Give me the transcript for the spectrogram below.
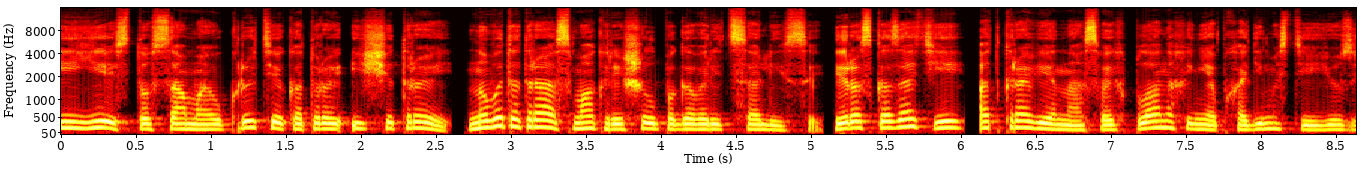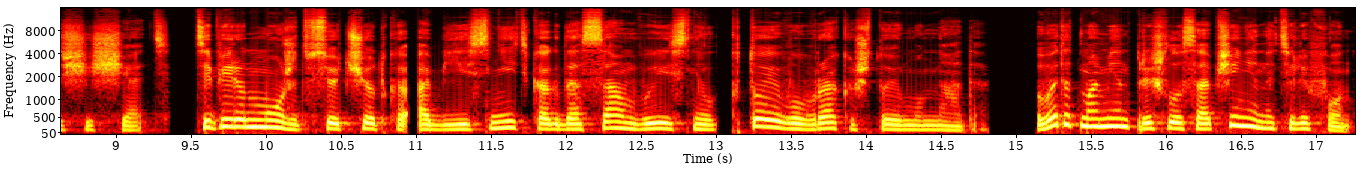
и есть то самое укрытие, которое ищет Рэй. Но в этот раз маг решил поговорить с Алисой и рассказать ей откровенно о своих планах и необходимости ее защищать. Теперь он может все четко объяснить, когда сам выяснил, кто его враг и что ему надо. В этот момент пришло сообщение на телефон,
